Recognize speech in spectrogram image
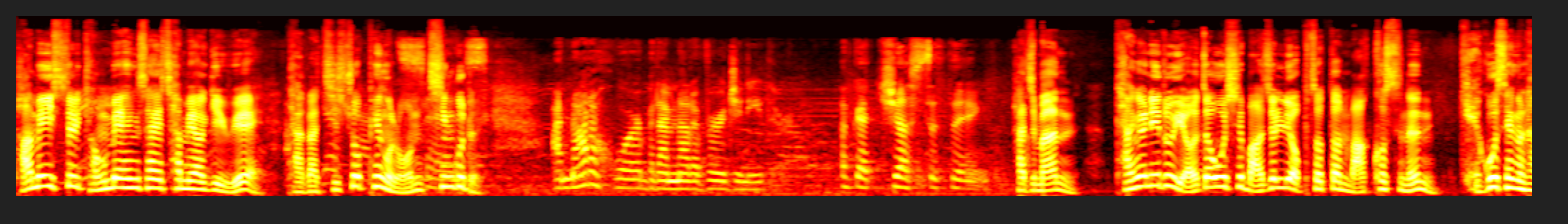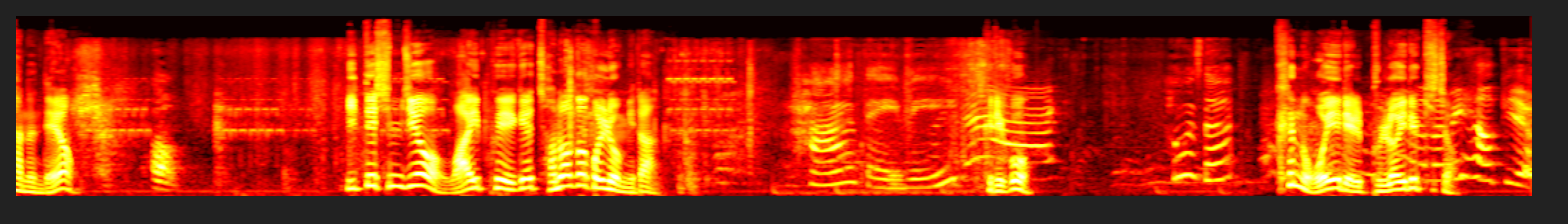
밤에 있을 경매 행사에 참여하기 위해 다 같이 쇼핑을 온 친구들. I'm not a whore, but I'm not a virgin either. I've got just the thing. 하지만 당연히도 여자 옷이 맞을 리 없었던 마커스는 개고생을 하는데요. 이때 심지어 와이프에게 전화가 걸려옵니다. Hi, baby. 그리고 Who is that? 큰 오해를 불러일으키죠. help you.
